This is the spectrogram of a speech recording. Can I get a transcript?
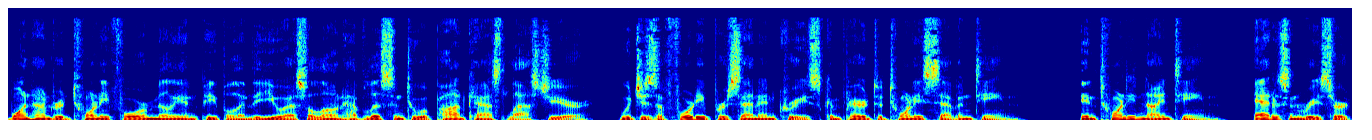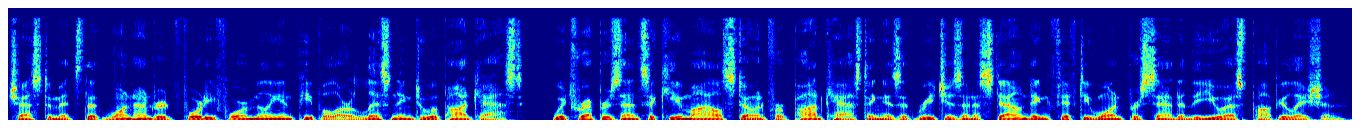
124 million people in the US alone have listened to a podcast last year, which is a 40% increase compared to 2017. In 2019, Edison Research estimates that 144 million people are listening to a podcast, which represents a key milestone for podcasting as it reaches an astounding 51% in the US population.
